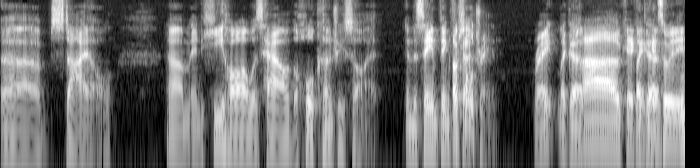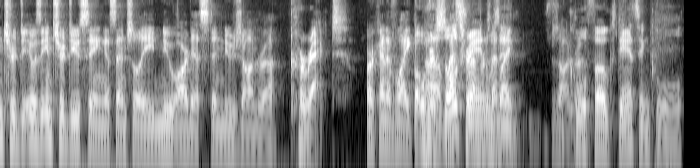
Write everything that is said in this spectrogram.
uh, style. Um, and Hee Haw was how the whole country saw it. And the same thing for Okay. Soul Train, right? Like a Ah, okay, okay, like okay. a- so it introdu- it was introducing essentially new artist and new genre, correct. or kind of like. But where uh, Soul Train was like genre. cool folks dancing cool.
